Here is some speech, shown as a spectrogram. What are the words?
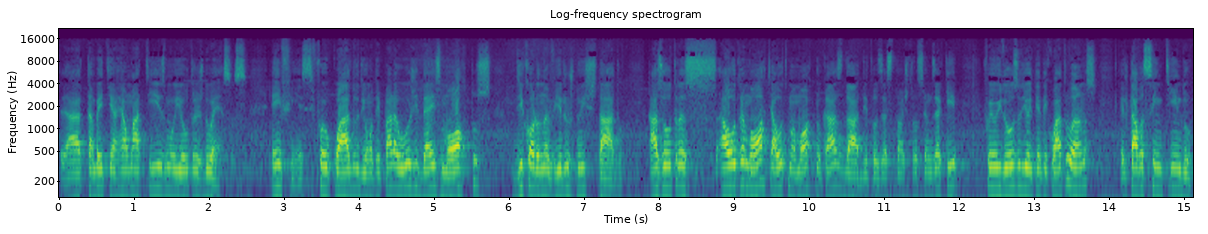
é, também tinha reumatismo e outras doenças. Enfim, esse foi o quadro de ontem para hoje, 10 mortos de coronavírus no estado. As outras, a outra morte, a última morte, no caso, da, de todas as que nós trouxemos aqui, foi um idoso de 84 anos. Ele estava sentindo,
